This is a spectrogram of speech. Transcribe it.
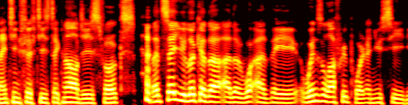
1950s technologies, folks. Let's say you look at the at the at the winds aloft report and you see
